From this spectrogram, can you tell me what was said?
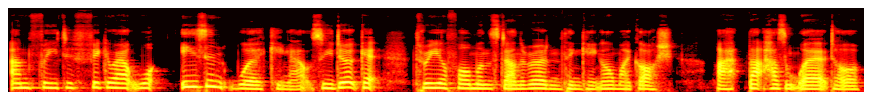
and for you to figure out what isn't working out. So you don't get three or four months down the road and thinking, oh my gosh, I, that hasn't worked or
